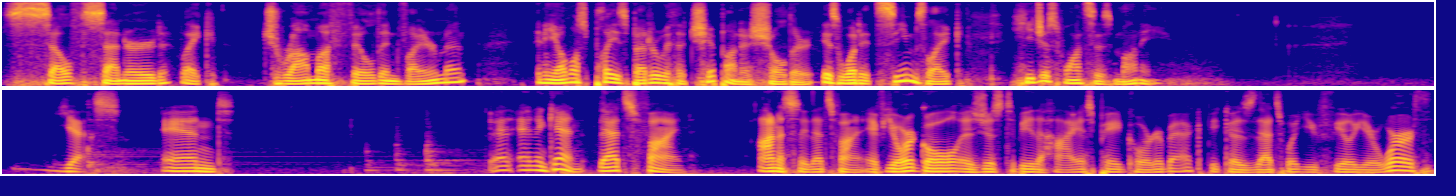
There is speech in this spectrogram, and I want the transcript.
self-centered, like drama-filled environment and he almost plays better with a chip on his shoulder is what it seems like. He just wants his money. yes, and, and again, that's fine. Honestly, that's fine. If your goal is just to be the highest paid quarterback because that's what you feel you're worth,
